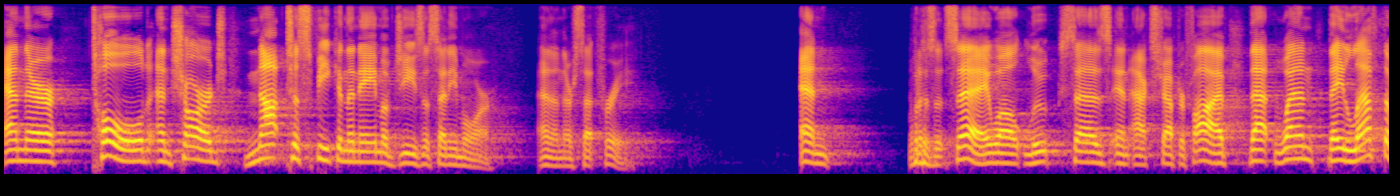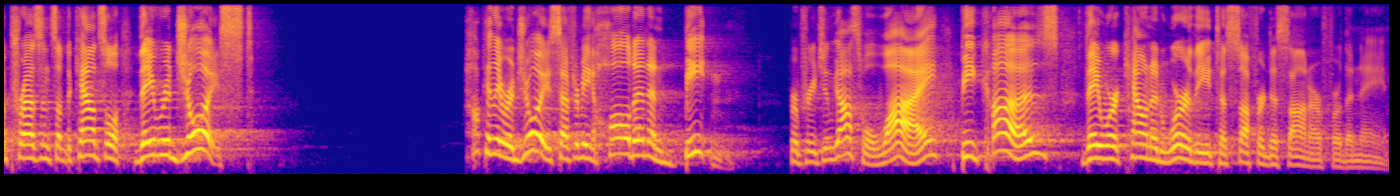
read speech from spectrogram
and they're told and charged not to speak in the name of Jesus anymore. And then they're set free. And what does it say? Well, Luke says in Acts chapter 5 that when they left the presence of the council, they rejoiced. How can they rejoice after being hauled in and beaten for preaching the gospel? Why? Because they were counted worthy to suffer dishonor for the name.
